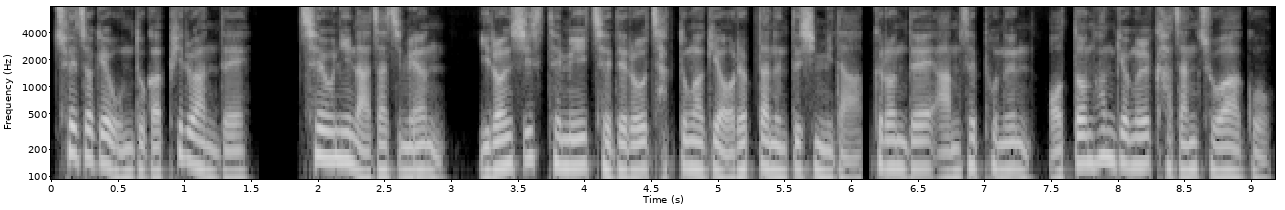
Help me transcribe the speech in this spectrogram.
최적의 온도가 필요한데 체온이 낮아지면 이런 시스템이 제대로 작동하기 어렵다는 뜻입니다. 그런데 암세포는 어떤 환경을 가장 좋아하고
